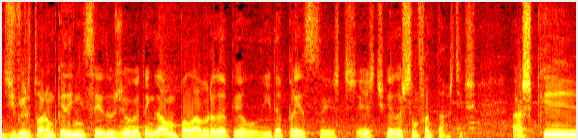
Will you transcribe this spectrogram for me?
desvirtuar um bocadinho e sair do jogo, eu tenho que dar uma palavra de apelo e de apreço. Estes, estes jogadores são fantásticos. Acho que,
